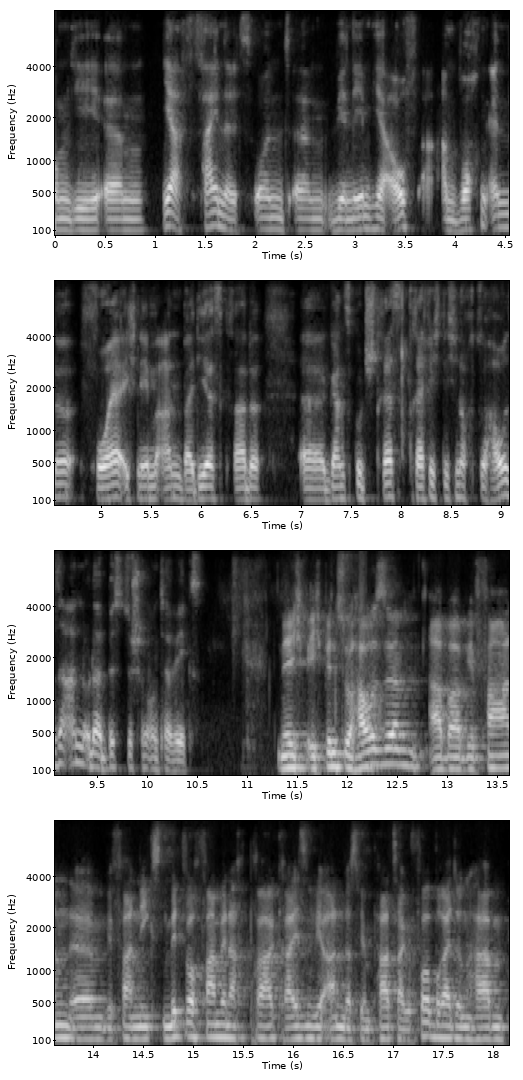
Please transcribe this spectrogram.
um die ähm, ja, Finals. Und ähm, wir nehmen hier auf am Wochenende vorher. Ich nehme an, bei dir ist gerade äh, ganz gut Stress. Treffe ich dich noch zu Hause an oder bist du schon unterwegs? Nee, ich, ich bin zu Hause, aber wir fahren, äh, wir fahren nächsten Mittwoch fahren wir nach Prag, reisen wir an, dass wir ein paar Tage Vorbereitung haben.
